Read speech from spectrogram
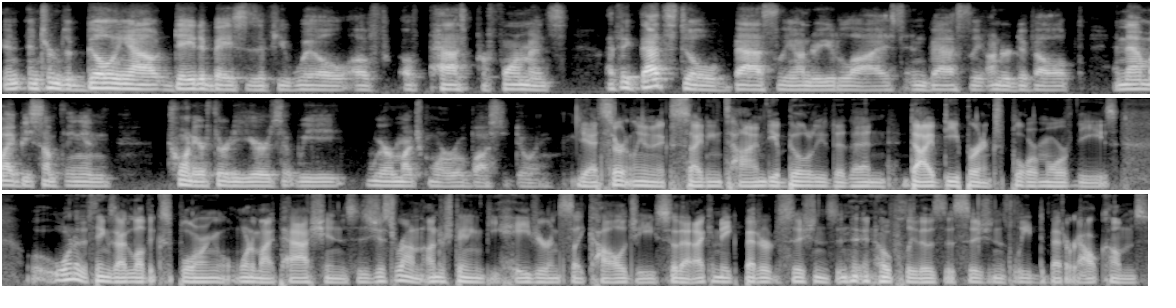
in, in terms of building out databases, if you will, of of past performance, I think that's still vastly underutilized and vastly underdeveloped. And that might be something in 20 or 30 years that we we're much more robust at doing. Yeah, it's certainly an exciting time. The ability to then dive deeper and explore more of these. One of the things I love exploring, one of my passions, is just around understanding behavior and psychology, so that I can make better decisions, and, and hopefully those decisions lead to better outcomes.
